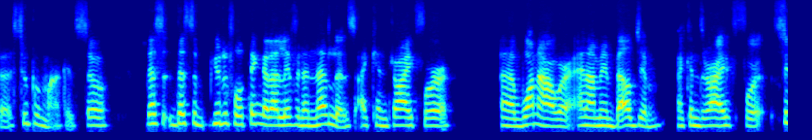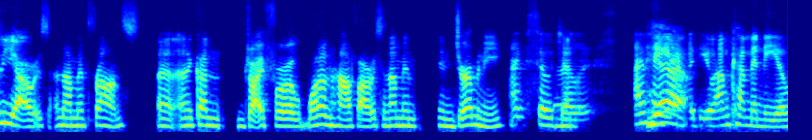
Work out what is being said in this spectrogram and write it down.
uh, supermarkets. So that's that's a beautiful thing that I live in the Netherlands. I can drive for uh, one hour and I'm in Belgium. I can drive for three hours and I'm in France. And, and I can drive for one and a half hours and I'm in, in Germany. I'm so jealous. I'm hanging yeah. out with you. I'm coming to you.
